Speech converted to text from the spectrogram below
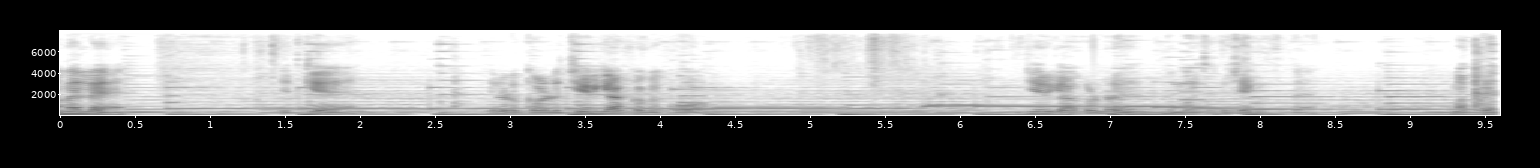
ಆಮೇಲೆ ಇದಕ್ಕೆ ಎರಡು ಕಾಳು ಜೀರಿಗೆ ಹಾಕೋಬೇಕು ಜೀರಿಗೆ ಹಾಕೊಂಡ್ರೆ ತುಂಬ ರುಚಿಯಾಗಿರ್ತದೆ ಮತ್ತು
